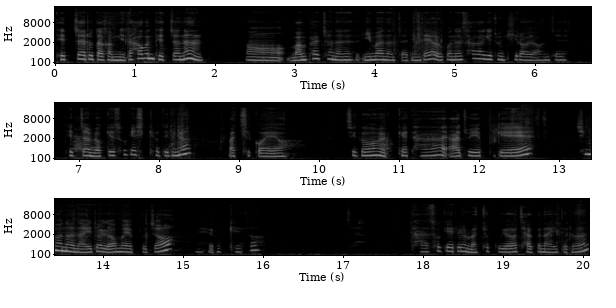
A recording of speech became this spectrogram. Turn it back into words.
대자로 다 갑니다. 화분 대자는 어, 18,000원에서 2만원짜리인데요. 이거는 사각이 좀 길어요. 이제 대자 몇 개 소개시켜 드리면 마칠 거예요. 지금 이렇게 다 아주 예쁘게 심어놓은 아이들 너무 예쁘죠? 네, 이렇게 해서 자, 다 소개를 마쳤고요. 작은 아이들은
